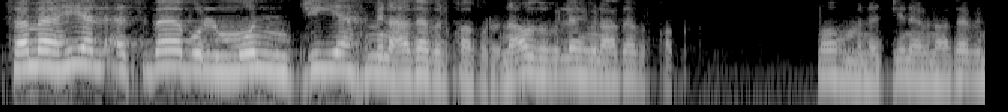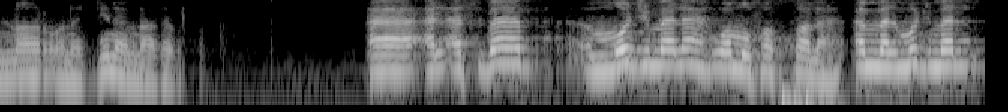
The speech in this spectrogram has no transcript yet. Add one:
فما هي الأسباب المنجية من عذاب القبر؟ نعوذ بالله من عذاب القبر. اللهم نجنا من عذاب النار ونجنا من عذاب القبر. آه، الأسباب مجملة ومفصلة. أما المجمل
